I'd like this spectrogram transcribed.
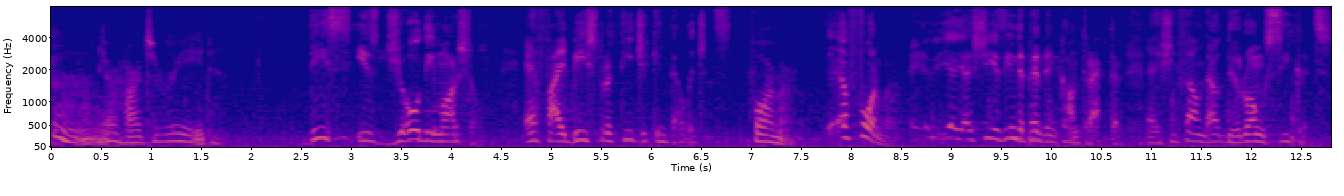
Hmm, you're hard to read. this is Jody Marshall, FIB Strategic Intelligence. Former. A former. Yeah, yeah, she is independent contractor. Uh, she found out the wrong secrets.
